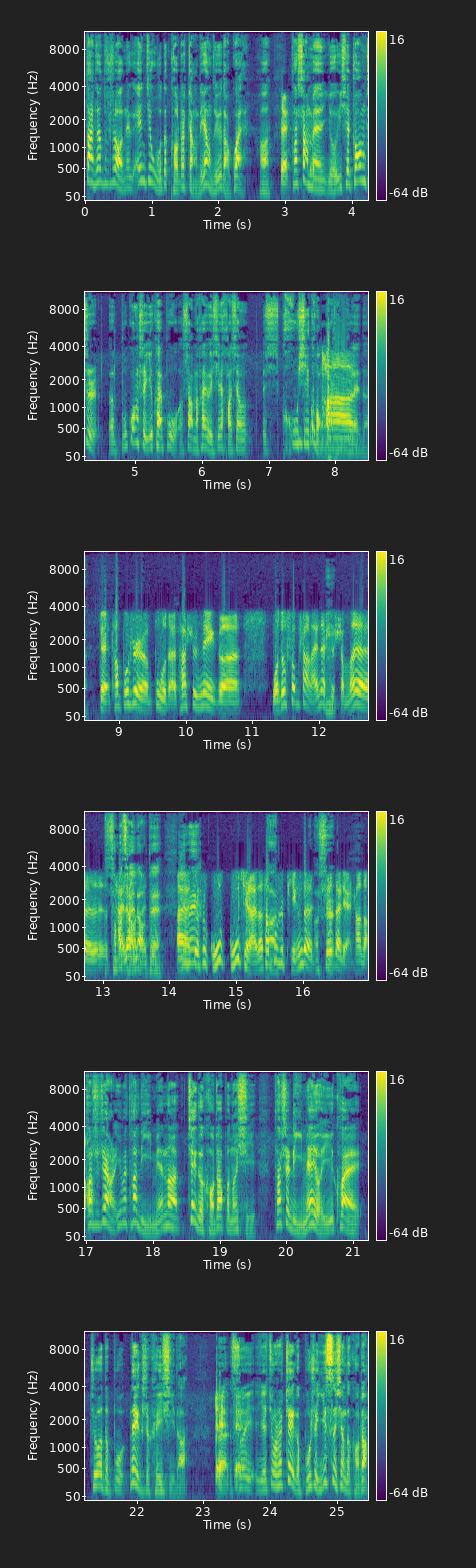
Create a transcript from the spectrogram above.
大家都知道那个 N 九五的口罩长的样子有点怪啊，对，它上面有一些装置，呃，不光是一块布，上面还有一些好像呼吸孔啊什么之类的。对，它不是布的，它是那个。我都说不上来那是什么材料的，嗯、什么材料？对，哎，就是鼓鼓起来的，它不是平的，遮在脸上的，啊。它是这样，因为它里面呢，这个口罩不能洗，它是里面有一块遮的布，那个是可以洗的。对，呃，所以也就是说，这个不是一次性的口罩，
